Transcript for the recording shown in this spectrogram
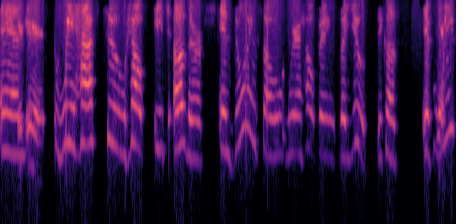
And we have to help each other. In doing so, we're helping the youth because if Yes. we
